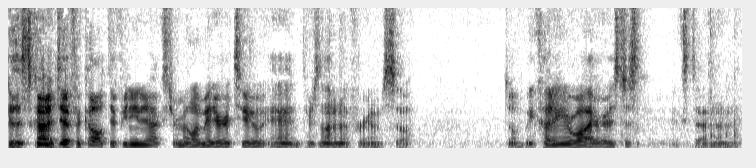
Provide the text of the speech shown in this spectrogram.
Because it's kind of difficult if you need an extra millimeter or two and there's not enough room. So don't be cutting your wires, just extend them.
